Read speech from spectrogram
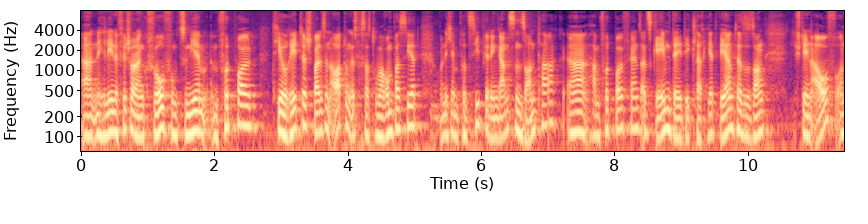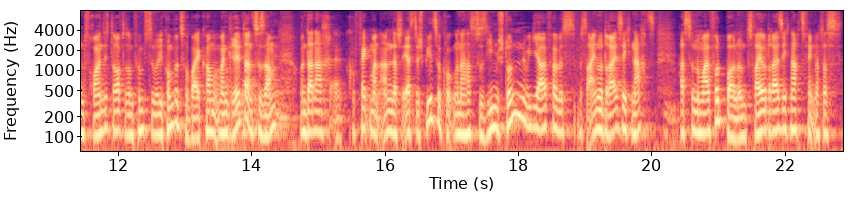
äh, eine Helene Fischer oder ein Crow funktionieren im Football theoretisch, weil es in Ordnung ist, was das drumherum passiert. Und ich im Prinzip ja den ganzen Sonntag äh, haben Footballfans als Game Day deklariert während der Saison stehen auf und freuen sich darauf, dass um 15 Uhr die Kumpels vorbeikommen und man grillt dann zusammen und danach äh, fängt man an, das erste Spiel zu gucken und dann hast du sieben Stunden im Idealfall bis, bis 1.30 Uhr nachts hast du normal Football und um 2.30 Uhr nachts fängt noch das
